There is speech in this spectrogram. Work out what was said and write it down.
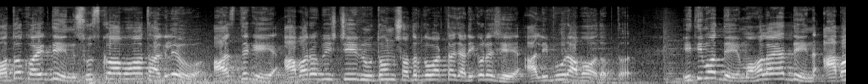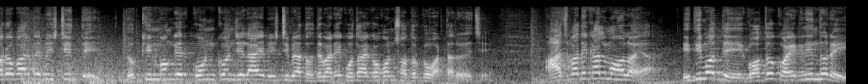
গত কয়েকদিন শুষ্ক আবহাওয়া থাকলেও আজ থেকে আবারও বৃষ্টির নতুন সতর্কবার্তা জারি করেছে আলিপুর আবহাওয়া দপ্তর। ইতিমধ্যে মহালয়ার দিন আবারও বাড়বে বৃষ্টির তেজ। দক্ষিণবঙ্গের কোন কোন জেলায় বৃষ্টিপাত হতে পারে, কোথায় কখন সতর্কবার্তা রয়েছে? আজ বাদে কাল মহালয়া। ইতিমধ্যে গত কয়েকদিন ধরেই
